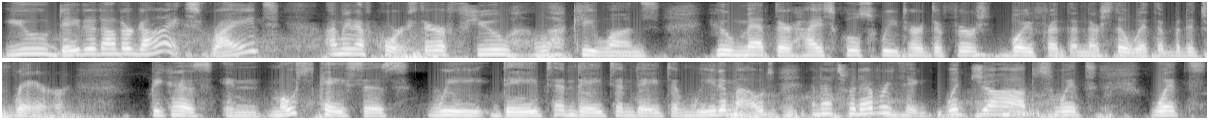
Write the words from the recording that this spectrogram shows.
You dated other guys, right? I mean, of course, there are a few lucky ones who met their high school sweetheart, their first boyfriend, and they're still with him, but it's rare because in most cases we date and date and date and weed them out and that's with everything with jobs with with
